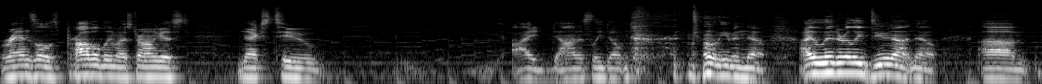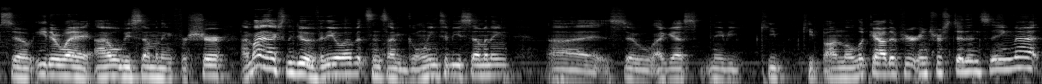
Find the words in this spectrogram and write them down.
Ranzal is probably my strongest, next to I honestly don't don't even know. I literally do not know. Um, so either way, I will be summoning for sure. I might actually do a video of it since I'm going to be summoning. Uh, so I guess maybe keep keep on the lookout if you're interested in seeing that.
